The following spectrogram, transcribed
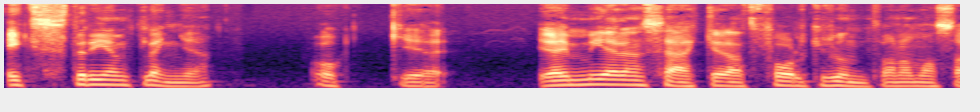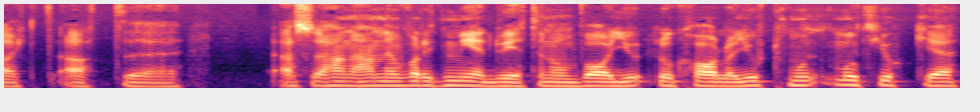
extremt länge. Och eh, jag är mer än säker att folk runt honom har sagt att eh, alltså han, han har varit medveten om vad lokal har gjort mot, mot Jocke,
